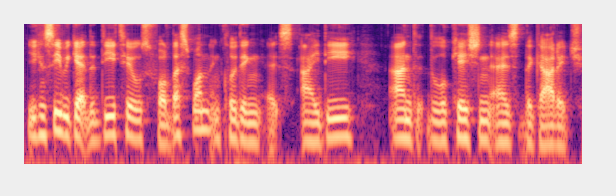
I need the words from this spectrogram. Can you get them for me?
you can see we get the details for this one, including its ID and the location is the garage.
